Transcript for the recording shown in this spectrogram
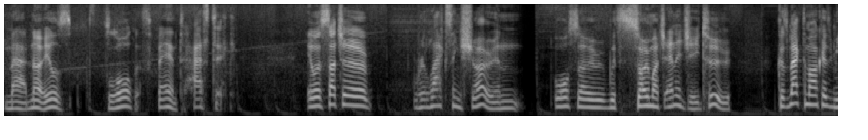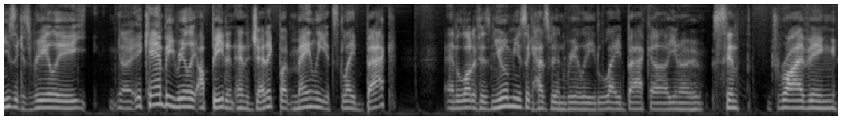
mad. No, it was flawless, fantastic. It was such a relaxing show and also with so much energy too. Because Mac DeMarco's music is really, you know, it can be really upbeat and energetic, but mainly it's laid back and a lot of his newer music has been really laid back, uh, you know, synth driving,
